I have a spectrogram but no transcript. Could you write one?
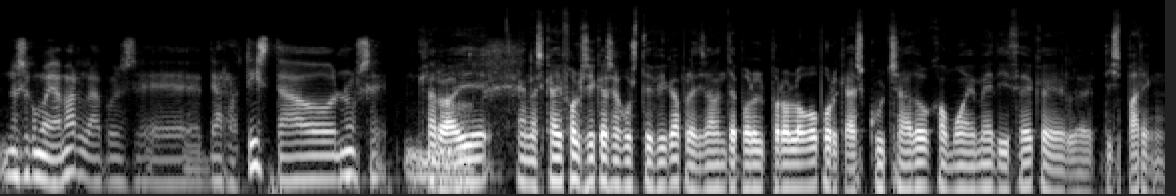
no sé cómo llamarla, pues eh, derrotista o no sé. Claro, No- ahí en Skyfall sí que se justifica precisamente por el prólogo porque ha escuchado como M dice que le disparen,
